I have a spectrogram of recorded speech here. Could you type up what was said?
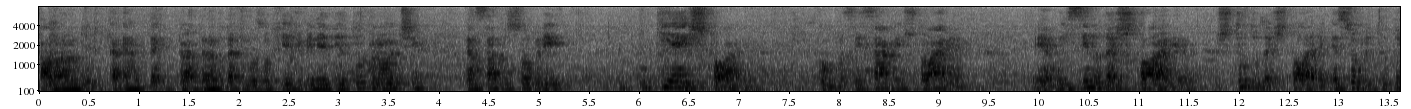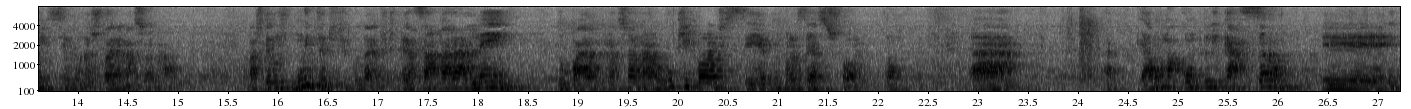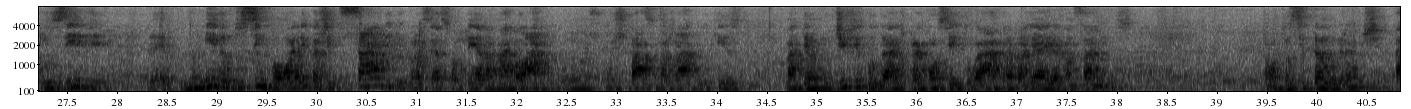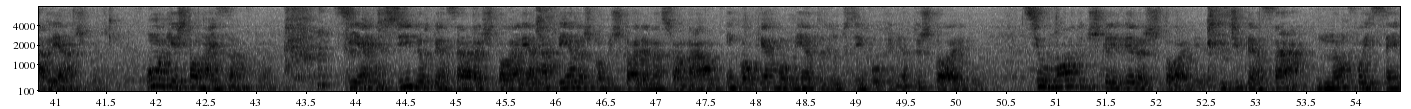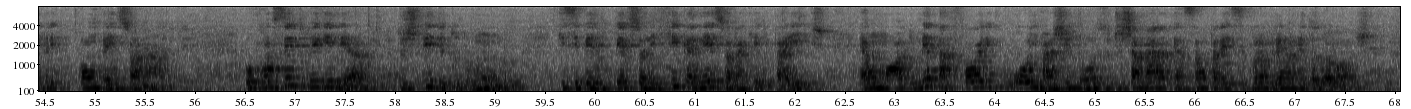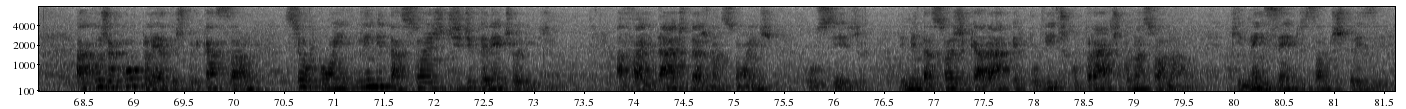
falando, caderno 10, tratando da filosofia de Benedetto Croce, pensando sobre o que é história. Como vocês sabem, história, é, o ensino da história, o estudo da história, é sobretudo o ensino da história nacional. Nós temos muita dificuldade de pensar para além do quadro nacional o que pode ser um processo histórico. Então, há, há uma complicação, é, inclusive no nível do simbólico, a gente sabe que o processo opera mais largo, num, espaço mais largo do que isso, mas temos dificuldade para conceituar, trabalhar e avançar nisso. Então, estou citando Gramsci, abre aspas. Uma questão mais ampla se é possível pensar a história apenas como história nacional em qualquer momento do desenvolvimento histórico, se o modo de escrever a história e de pensar não foi sempre convencional. O conceito hegeliano do espírito do mundo, que se personifica nesse ou naquele país, é um modo metafórico ou imaginoso de chamar a atenção para esse problema metodológico, a cuja completa explicação se opõem limitações de diferente origem a vaidade das nações, ou seja, limitações de caráter político-prático nacional, que nem sempre são desprezíveis.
